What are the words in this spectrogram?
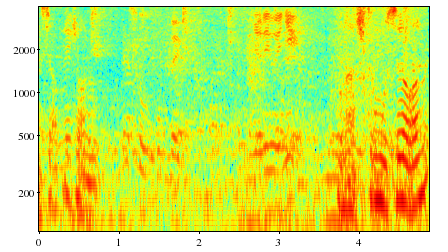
Nesapmış onu. Başka mısır onu.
